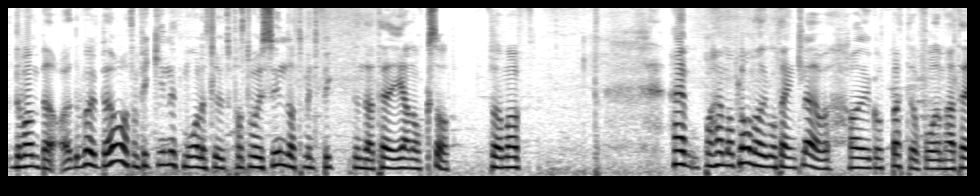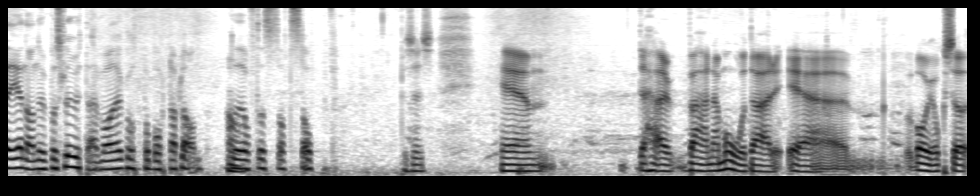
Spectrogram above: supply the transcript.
det var, en bra, det var ju bra att de fick in ett mål i slutet fast det var ju synd att de inte fick den där trean också. För de har Hem, på hemmaplan har det gått enklare, har det gått bättre att få de här tröjorna nu på slutet än vad det har gått på bortaplan. Ja. Då har det oftast stått stopp. Precis. Ehm, det här Värnamo där eh, var ju också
